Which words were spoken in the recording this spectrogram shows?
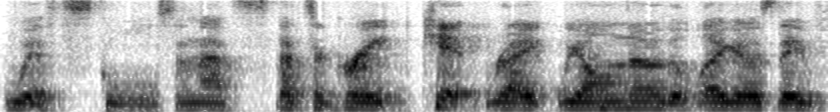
with schools, and that's that's a great kit, right? We all know that Legos. They've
